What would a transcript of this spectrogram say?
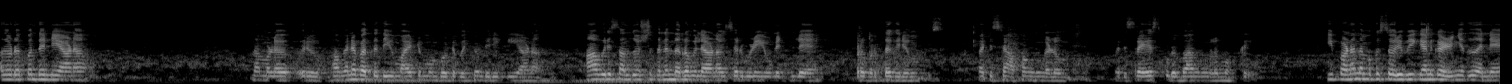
അതോടൊപ്പം തന്നെയാണ് നമ്മൾ ഒരു ഭവന പദ്ധതിയുമായിട്ട് മുമ്പോട്ട് പോയിക്കൊണ്ടിരിക്കുകയാണ്. ആ ഒരു സന്തോഷത്തിന്റെ നിറവിലാണ് ചെറുപുഴ യൂണിറ്റിന്റെ പ്രവർത്തകരും മറ്റ് സ്റ്റാഫംഗങ്ങളും മറ്റ് ശ്രേയസ് കുടുംബാംഗങ്ങളും ഒക്കെ. ഈ പണം നമുക്ക് സ്വരൂപിക്കാൻ കഴിഞ്ഞത് തന്നെ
